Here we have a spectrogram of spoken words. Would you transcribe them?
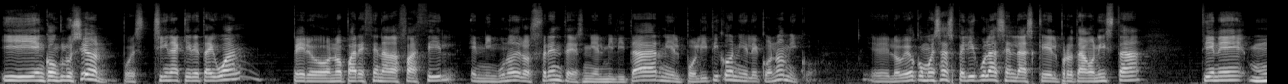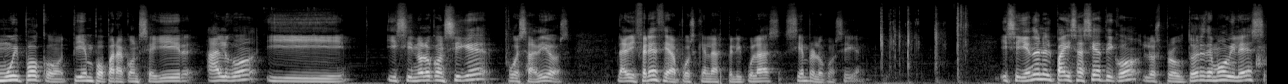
Y en conclusión, pues China quiere Taiwán, pero no parece nada fácil en ninguno de los frentes, ni el militar, ni el político, ni el económico. Eh, lo veo como esas películas en las que el protagonista tiene muy poco tiempo para conseguir algo y, y si no lo consigue, pues adiós. La diferencia, pues que en las películas siempre lo consiguen. Y siguiendo en el país asiático, los productores de móviles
